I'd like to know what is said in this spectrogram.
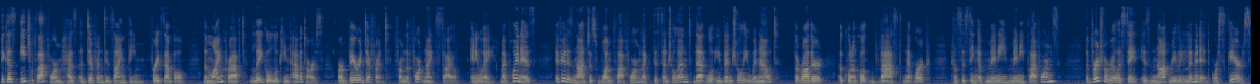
because each platform has a different design theme. For example, the Minecraft Lego looking avatars are very different from the Fortnite style. Anyway, my point is if it is not just one platform like Decentraland that will eventually win out, but rather a quote unquote vast network consisting of many, many platforms, the virtual real estate is not really limited or scarce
